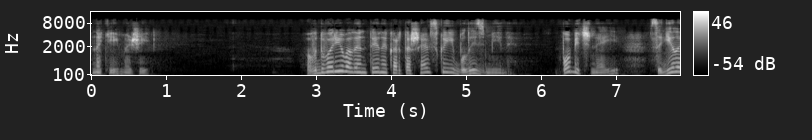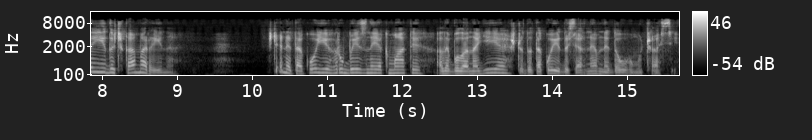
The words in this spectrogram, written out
на тій межі. В дворі Валентини Карташевської були зміни. Побіч неї сиділа її дочка Марина. Ще не такої грубизни, як мати, але була надія, що до такої досягне в недовгому часі.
